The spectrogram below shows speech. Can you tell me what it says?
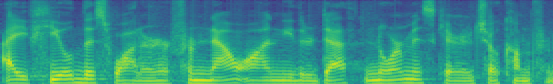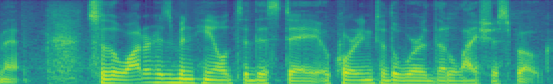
I have healed this water. From now on, neither death nor miscarriage shall come from it. So the water has been healed to this day, according to the word that Elisha spoke.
